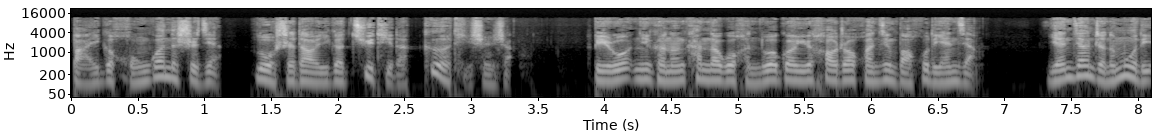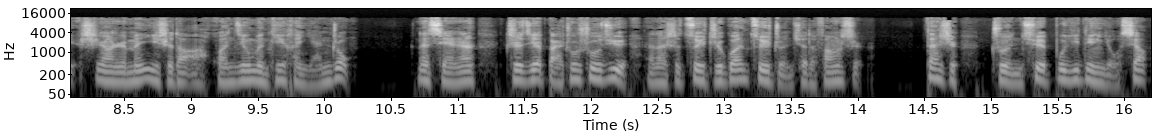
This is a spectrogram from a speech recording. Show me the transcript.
把一个宏观的事件落实到一个具体的个体身上。比如，你可能看到过很多关于号召环境保护的演讲。演讲者的目的是让人们意识到啊，环境问题很严重。那显然，直接摆出数据，那是最直观、最准确的方式。但是，准确不一定有效，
